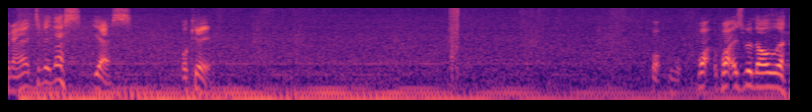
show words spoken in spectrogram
Can I activate this? Yes. Okay. What, what, what is with all the...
